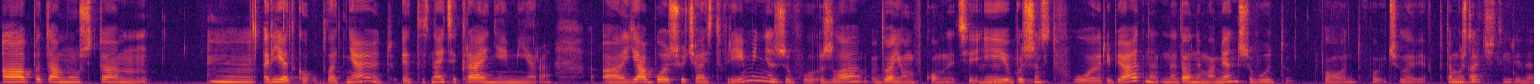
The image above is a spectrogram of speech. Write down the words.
а, потому что редко уплотняют. Это, знаете, крайняя мера. А, Я большую часть времени живу, жила вдвоем в комнате, и Мгм. большинство ребят на, на данный момент живут по двое человек, потому что Два-четыре, да?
